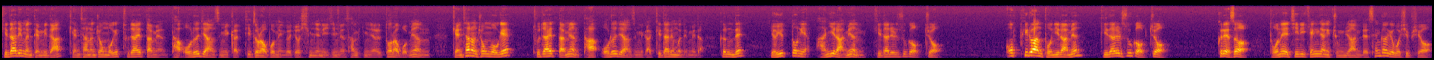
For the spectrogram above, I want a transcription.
기다리면 됩니다. 괜찮은 종목에 투자했다면 다 오르지 않습니까? 뒤돌아보면 그죠. 10년, 20년, 30년을 돌아보면 괜찮은 종목에 투자했다면 다 오르지 않습니까? 기다리면 됩니다. 그런데 여윳돈이 아니라면 기다릴 수가 없죠. 꼭 필요한 돈이라면 기다릴 수가 없죠. 그래서 돈의 질이 굉장히 중요한데 생각해 보십시오.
